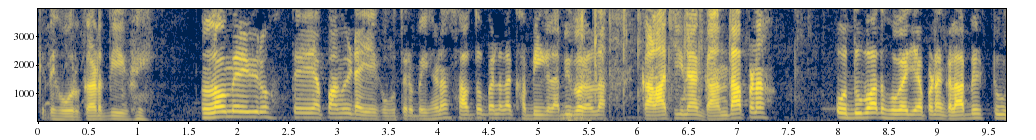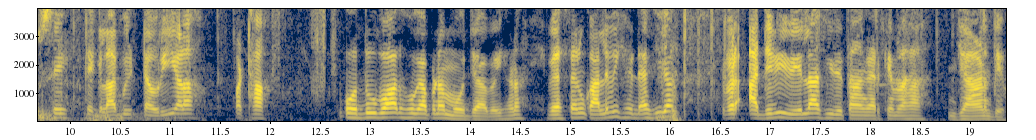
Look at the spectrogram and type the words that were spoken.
ਕਿਤੇ ਹੋਰ ਕੱਢ ਦਈਏ ਕੋਈ। ਲਓ ਮੇਰੇ ਵੀਰੋ, ਤੇ ਆਪਾਂ ਵੀ ਡਾਈਏ ਕਬੂਤਰ ਬਈ, ਹਨਾ। ਸਭ ਤੋਂ ਪਹਿਲਾਂ ਤਾਂ ਖੱਬੀ ਗੁਲਾਬੀ ਬਗਲ ਦਾ ਕਾਲਾ ਚੀਨਾ ਗੰਦ ਆਪਣਾ। ਉਦੋਂ ਬਾਅਦ ਹੋ ਗਿਆ ਜੀ ਆਪਣਾ ਗੁਲਾਬੀ ਟੂਸੇ ਤੇ ਗੁਲਾਬੀ ਟੌਰੀ ਵਾਲਾ ਪੱਠਾ। ਉਦੋਂ ਬਾਅਦ ਹੋ ਗਿਆ ਆਪਣਾ ਮੋਜਾ ਬਈ, ਹਨਾ। ਵੈਸੇ ਇਹਨੂੰ ਕੱਲ ਵੀ ਛੱਡਿਆ ਸੀਗਾ, ਪਰ ਅੱਜ ਵੀ ਵਿਹਲਾ ਸੀ ਤੇ ਤਾਂ ਕਰਕੇ ਮੈਂ ਕਿਹਾ ਜਾਣ ਦਿਓ।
